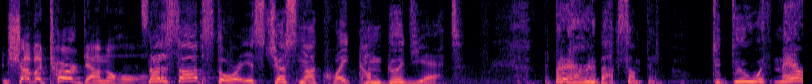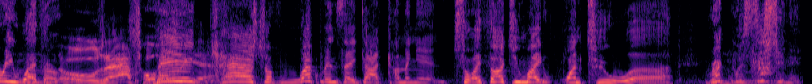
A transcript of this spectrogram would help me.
and shove a turd down the hole. It's not a sob story. It's just not quite come good yet. But I heard about something to do with Merryweather. Those assholes Big again. cache of weapons they got coming in. So I thought you might want to, uh, requisition it.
